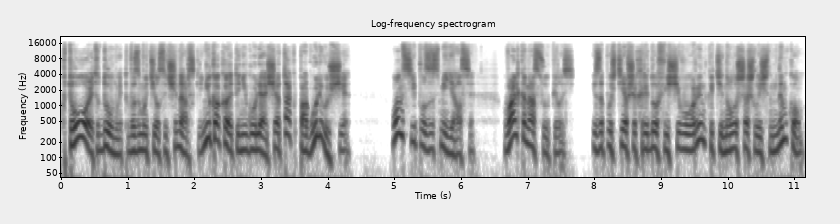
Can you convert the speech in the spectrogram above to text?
«Кто это думает?» — возмутился Чинарский. «Никакая ты не гулящая, а так погуливающая». Он сипло засмеялся. Валька насупилась. Из опустевших рядов вещевого рынка тянуло шашлычным дымком.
